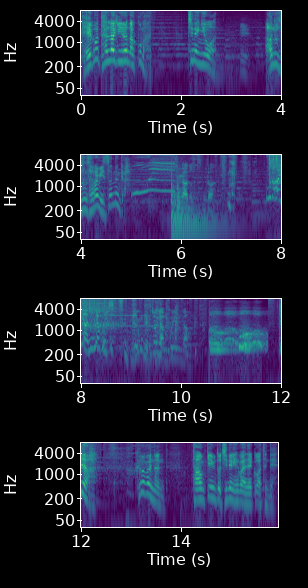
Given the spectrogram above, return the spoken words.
대거 탈락이 일어났구만 진행 요원 예. 안 웃은 사람이 있었는가? 안 웃었습니다. 호라이 아니냐고. 표정이 안 보인다. 자 그러면은 다음 게임도 진행해봐야 될 것 같은데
